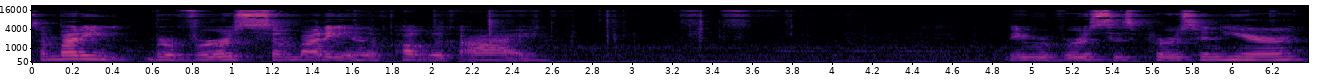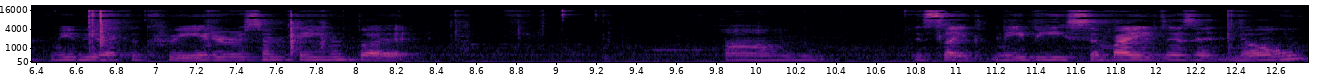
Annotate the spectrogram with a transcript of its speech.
Somebody reversed somebody in the public eye they reverse this person here maybe like a creator or something but um it's like maybe somebody doesn't know.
